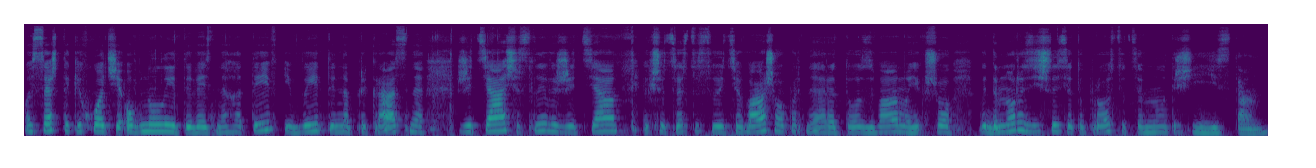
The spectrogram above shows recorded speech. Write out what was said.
ось все ж таки хоче обнулити весь негатив і вийти на прекрасне життя, щасливе життя. Якщо це стосується вашого партнера, то з вами Якщо ви давно розійшлися, то просто це внутрішній її стан.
